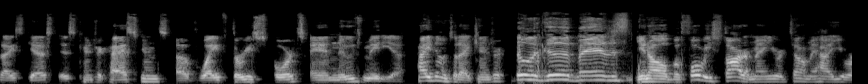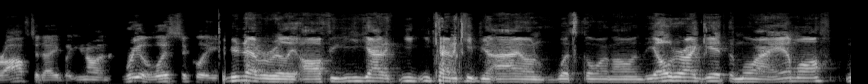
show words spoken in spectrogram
Today's guest is Kendrick Haskins of Wave 3 Sports and News Media. How you doing today, Kendrick? Doing good, man. It's- You know, before we started, man, you were telling me how you were off today, but you know, and realistically, You're never really off. You, you gotta, you, you kind of keep your eye on what's going on. The older I get, the more I am off.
